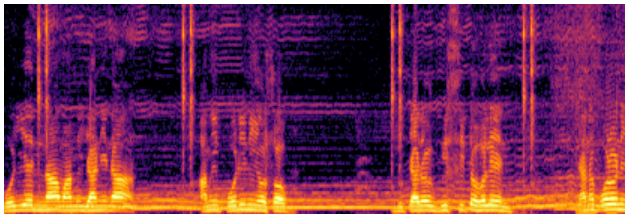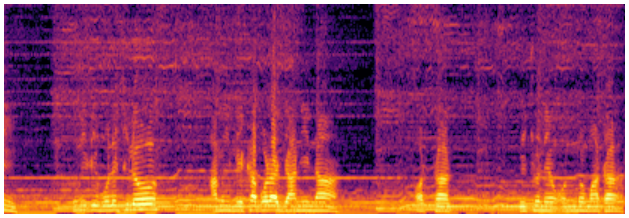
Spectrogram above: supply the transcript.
বইয়ের নাম আমি জানি না, আমি পড়িনি ওসব। বিচারক বিস্মিত হলেন, কেন পড়নি? সুনীতি বলেছিল, আমি লেখাপড়া জানি না। অর্থাৎ পেছনে অন্য মাথা।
